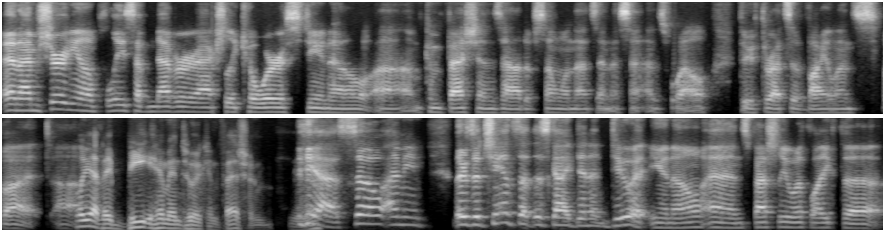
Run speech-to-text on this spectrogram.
and i'm sure you know police have never actually coerced you know um, confessions out of someone that's innocent as well through threats of violence but uh, well, yeah, they beat him into a confession. you know? Yeah, so I mean, there's a chance that this guy didn't do it, you know, and especially with like the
